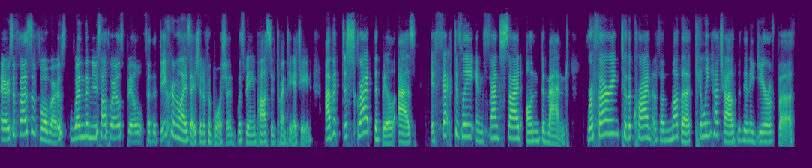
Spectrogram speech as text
Anyway, so first and foremost, when the New South Wales bill for the decriminalisation of abortion was being passed in 2018, Abbott described the bill as effectively infanticide on demand, referring to the crime of a mother killing her child within a year of birth.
